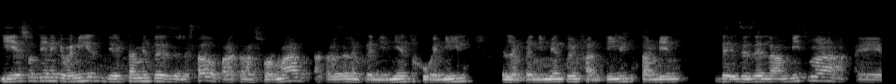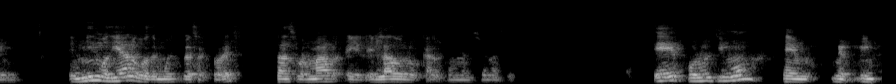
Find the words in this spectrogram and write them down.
Y eso tiene que venir directamente desde el Estado para transformar a través del emprendimiento juvenil, el emprendimiento infantil, también desde la misma, eh, el mismo diálogo de múltiples actores, transformar el, lado local, como mencionas. Eh, por último, em, me,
